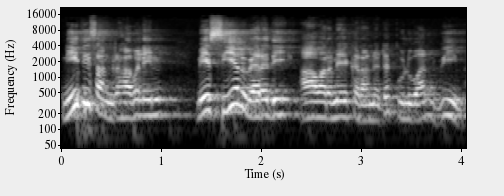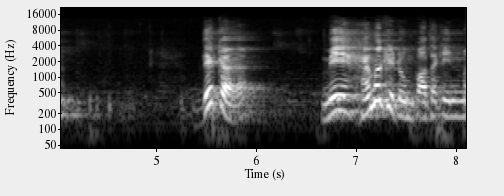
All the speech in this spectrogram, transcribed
නීති සංග්‍රහවලින් මේ සියලු වැරදි ආවරණය කරන්නට පුළුවන් වීම. දෙක මේ හැම කිටුම් පතකින්ම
